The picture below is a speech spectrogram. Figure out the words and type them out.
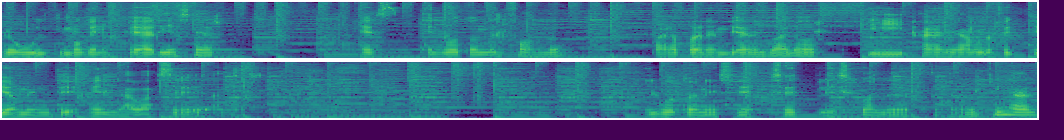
Lo último que nos quedaría hacer es el botón del fondo para poder enviar el valor y agregarlo efectivamente en la base de datos. El botón ese es el placeholder acá al final,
